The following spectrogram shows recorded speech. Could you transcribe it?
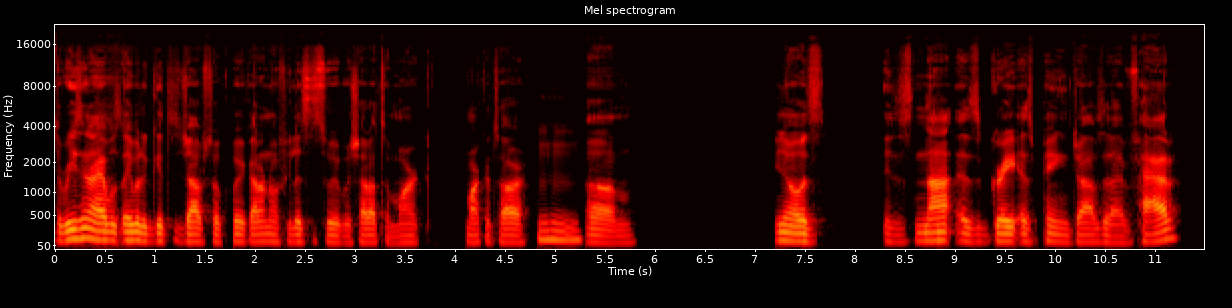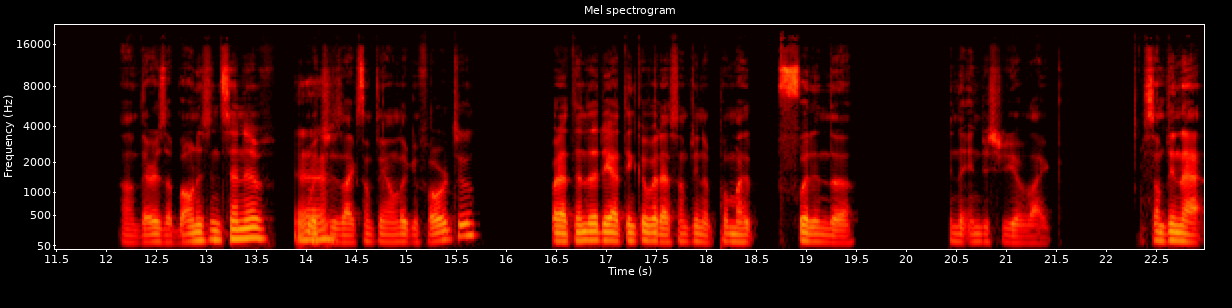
the reason I was able to get the job so quick, I don't know if he listens to it, but shout out to Mark, Mark Qatar. mhm. Um, you know, it's it's not as great as paying jobs that I've had. Um, there is a bonus incentive, which is like something I'm looking forward to. But at the end of the day, I think of it as something to put my foot in the in the industry of like something that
